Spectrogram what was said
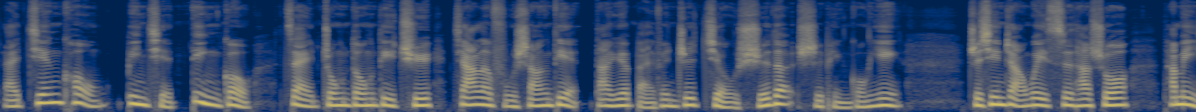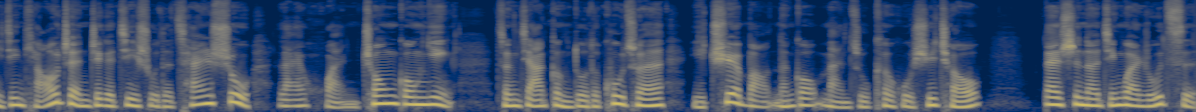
来监控并且订购在中东地区家乐福商店大约百分之九十的食品供应。执行长魏斯他说，他们已经调整这个技术的参数来缓冲供应。增加更多的库存，以确保能够满足客户需求。但是呢，尽管如此，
